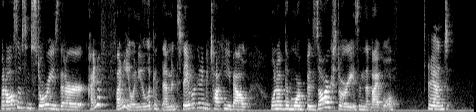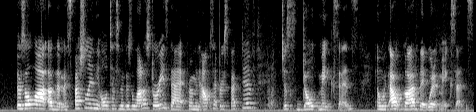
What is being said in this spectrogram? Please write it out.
but also some stories that are kind of funny when you look at them. And today we're going to be talking about one of the more bizarre stories in the Bible. And there's a lot of them, especially in the Old Testament. There's a lot of stories that, from an outside perspective, just don't make sense. And without God, they wouldn't make sense.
